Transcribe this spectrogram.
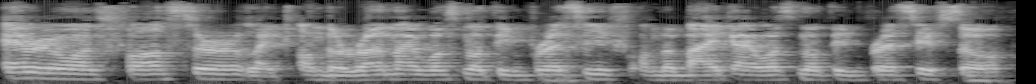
everyone was faster. Like on the run, I was not impressive. On the bike, I was not impressive. So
